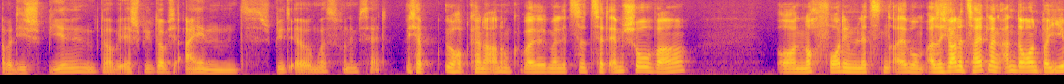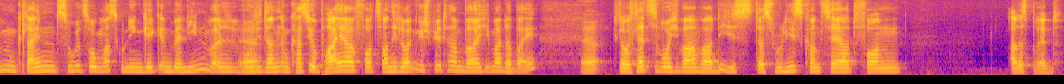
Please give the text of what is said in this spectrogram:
Aber die spielen, glaube ich, er spielt, glaube ich, ein. Spielt er irgendwas von dem Set? Ich habe überhaupt keine Ahnung, weil meine letzte ZM-Show war oh, noch vor dem letzten Album. Also ich war eine Zeit lang andauernd bei jedem kleinen zugezogen maskulinen Gig in Berlin, weil wo Ja. sie dann im Cassiopeia vor 20 Leuten gespielt haben, war ich immer dabei. Ja. Ich glaube, das letzte, wo ich war, war dies, das Release-Konzert von Alles brennt.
